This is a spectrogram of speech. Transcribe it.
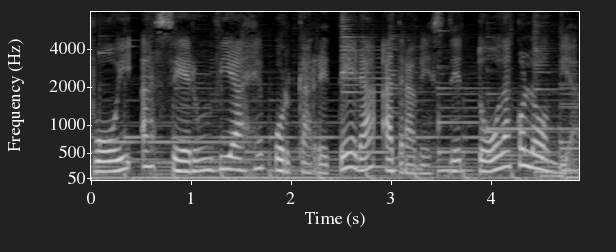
voy a hacer un viaje por carretera a través de toda Colombia.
